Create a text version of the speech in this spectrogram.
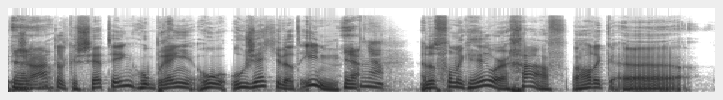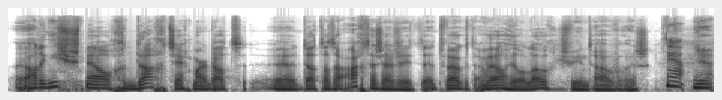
zakelijke setting? Hoe, breng je, hoe, hoe zet je dat in? Ja. ja. En dat vond ik heel erg gaaf. Had ik, uh, had ik niet zo snel gedacht, zeg maar, dat, uh, dat dat erachter zou zitten. Terwijl ik het wel heel logisch vind, overigens. Ja. ja.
